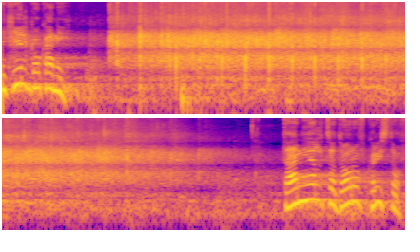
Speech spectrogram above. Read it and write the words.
Nikhil Gokani. Daniel Todorov Christoph.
